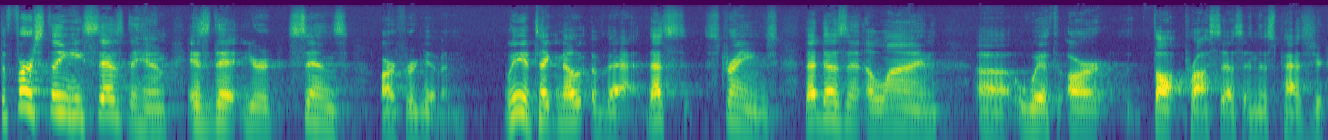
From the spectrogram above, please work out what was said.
The first thing he says to him is that your sins are forgiven. We need to take note of that. That's strange. That doesn't align uh, with our thought process in this passage here.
